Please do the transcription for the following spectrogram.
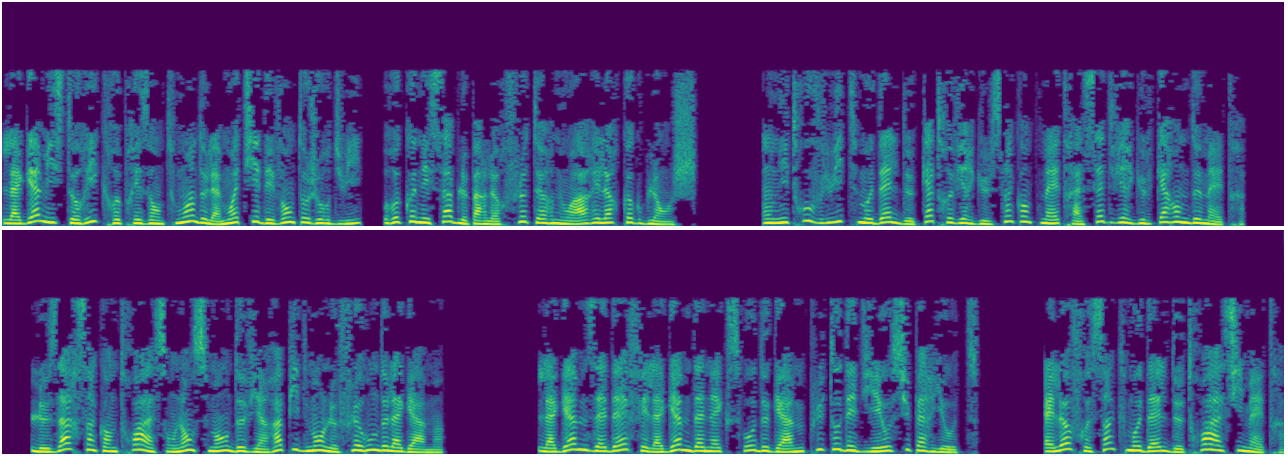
La gamme historique représente moins de la moitié des ventes aujourd'hui, reconnaissables par leur flotteur noir et leur coque blanche. On y trouve 8 modèles de 4,50 mètres à 7,42 mètres. Le ZAR 53 à son lancement devient rapidement le fleuron de la gamme. La gamme ZF est la gamme d'annexe haut de gamme plutôt dédiée aux super yachts. Elle offre 5 modèles de 3 à 6 mètres.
